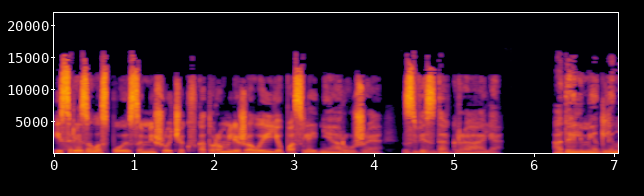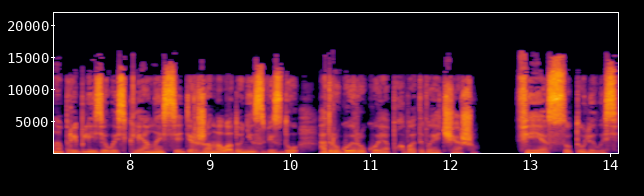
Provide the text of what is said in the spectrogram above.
и срезала с пояса мешочек, в котором лежало ее последнее оружие — звезда Грааля. Адель медленно приблизилась к Леонессе, держа на ладони звезду, а другой рукой обхватывая чашу. Фея сутулилась,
